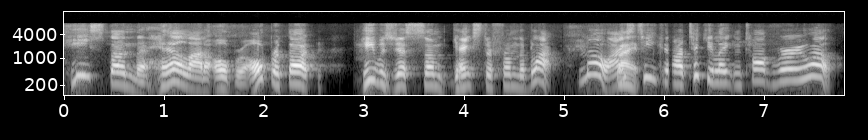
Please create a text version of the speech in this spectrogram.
He stunned the hell out of Oprah. Oprah thought he was just some gangster from the block. No, Ice. T can articulate and talk very well.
